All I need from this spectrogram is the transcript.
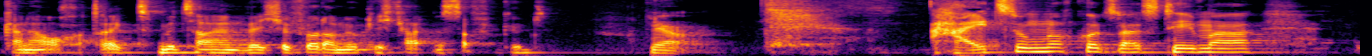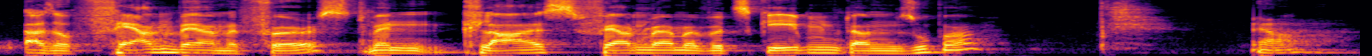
kann er auch direkt mitteilen, welche Fördermöglichkeiten es dafür gibt. Ja. Heizung noch kurz als Thema. Also Fernwärme first. Wenn klar ist, Fernwärme wird es geben, dann super. Ja.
